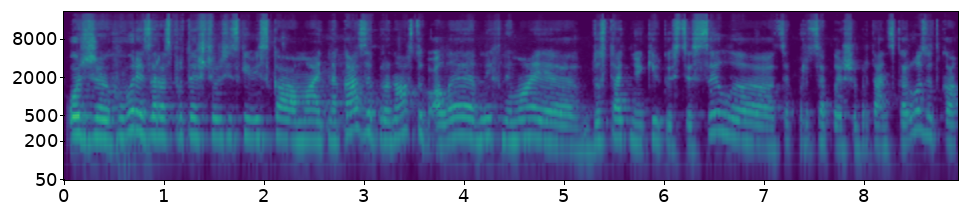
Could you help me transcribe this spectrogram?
Отже, говорять зараз про те, що російські війська мають накази про наступ, але в них немає достатньої кількості сил. Це про це пише британська розвідка.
